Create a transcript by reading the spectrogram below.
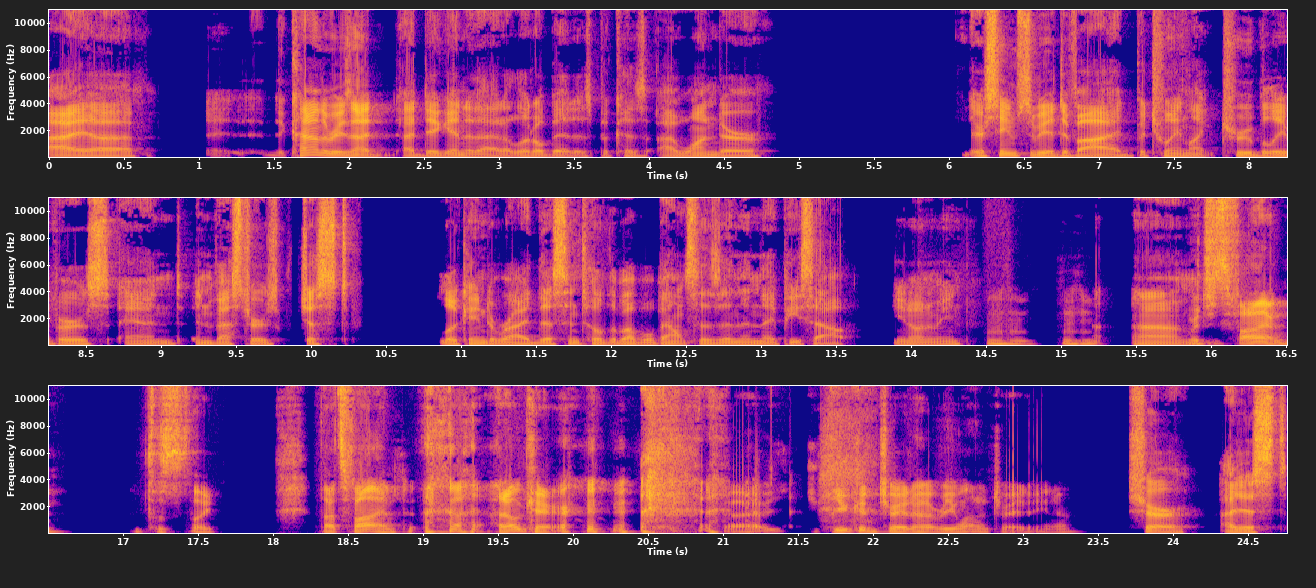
I uh, the- kind of the reason I, I dig into that a little bit is because I wonder. There seems to be a divide between like true believers and investors just looking to ride this until the bubble bounces and then they peace out. You know what I mean? Mm-hmm. Mm-hmm. Um, Which is fine. Just like, that's fine. I don't care. uh, you can trade however you want to trade it, you know? Sure. I just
